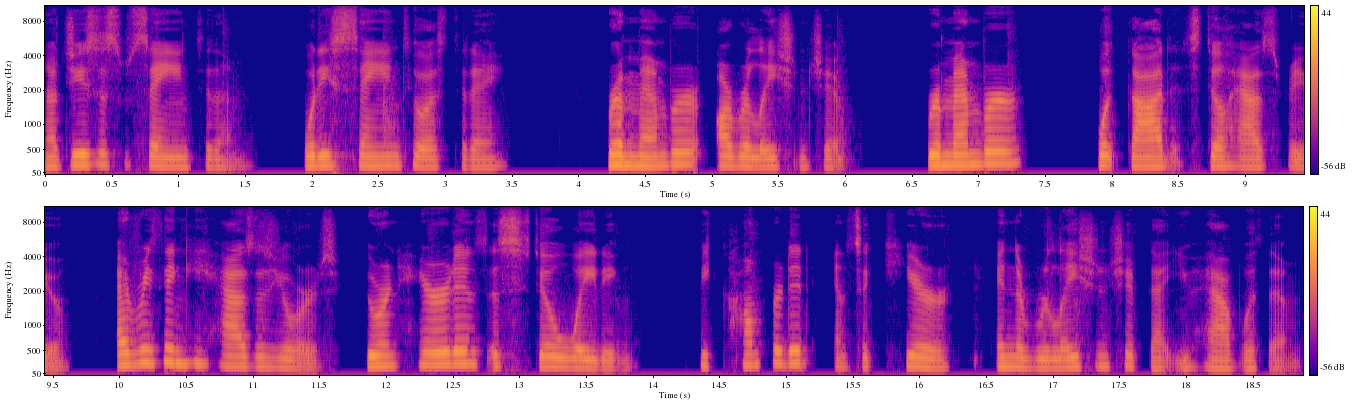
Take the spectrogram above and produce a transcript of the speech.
Now, Jesus was saying to them what He's saying to us today remember our relationship. Remember what God still has for you. Everything He has is yours. Your inheritance is still waiting. Be comforted and secure in the relationship that you have with Him.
